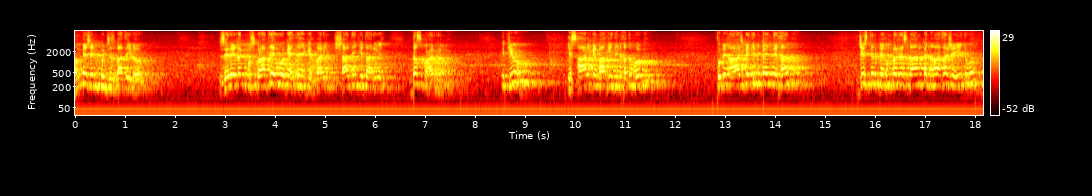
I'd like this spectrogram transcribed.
ہم میں سے بھی کچھ جذباتی لوگ زیر لگ مسکراتے ہوئے کہتے ہیں کہ ہماری شادی کی تاریخ دس محرم ہے۔ یہ کیوں؟ یہ سال کے باقی دن ختم ہو گئے۔ تمہیں آج کے دن کا انتخاب ہے۔ جس دن پیغمبر اسلام کا نواسا شہید ہوا،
